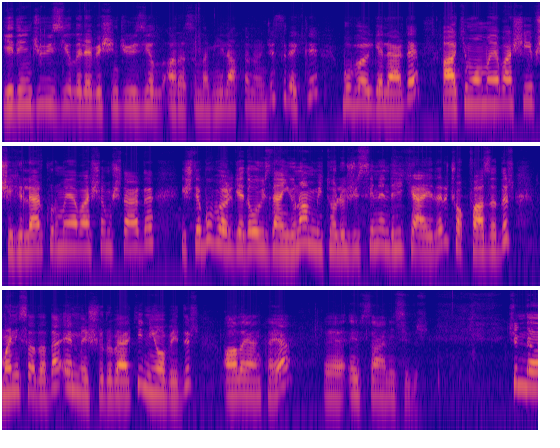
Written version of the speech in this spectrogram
7. yüzyıl ile 5. yüzyıl arasında milattan önce sürekli bu bölgelerde hakim olmaya başlayıp şehirler kurmaya başlamışlardı. İşte bu bölgede o yüzden Yunan mitolojisinin de hikayeleri çok fazladır. Manisa'da da en meşhuru belki Niobe'dir. Ağlayan Kaya e, efsanesidir. Şimdi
